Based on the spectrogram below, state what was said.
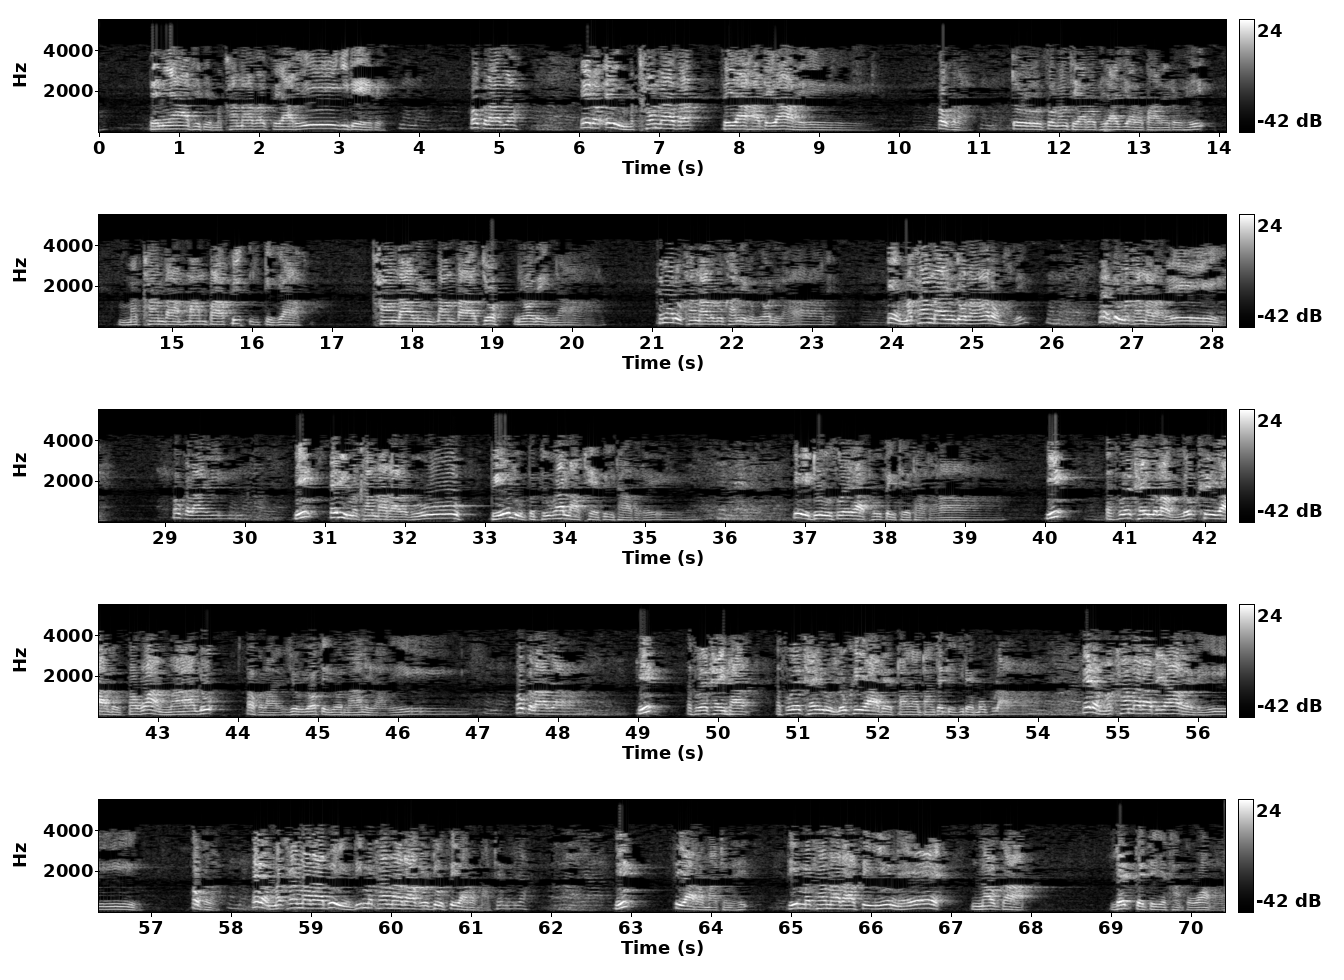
ဘယ်နေရာဖြစ်ဖြစ်မခန္ဓာသောတရားတွေကြီးတယ်ပဲမှန်ပါဟုတ်ကလားဗျာအဲ့တော့အဲ့မခန္ဓာက ဇေယဟာတရားပဲဟုတ်ကလားသူသုံးလုံးဆရာတော်ဘုရားကြီးကတော့ပါတယ်တော့ဟိမခန္ဓာမှန်ပါပိဤတရားခန္ဓာရင်တန်တာကြောမျောလိမ့်များခင်ဗျားတို့ခန္ဓာကလေးခန္ဓာကိုမျောနေတာတဲ့အဲမခန္ဓာရင်တော်လာတော့မှာလေအဲသူမခန္ဓာတာပဲဟုတ်ကလားဟိဒီအဲ့ဒီမခန္ဓာတာကိုဘေးလူဘသူကလာထည့်ပေးထားတယ် လေအေးတို့ဆွဲကထိုးသိမ့်ထည့်ထားတာဟိအဆွဲခိုင်းမလို့လုတ်ခေရလို့ဘဝနာလို့ဟုတ်ကလားရုပ်ရောတိရောနားနေတာလေဟုတ်ကလားဗျာဟိအဆွဲခိုင်းထားအဆွဲခိုင်းလို့လုတ်ခေရတဲ့ဒါရတန်ချက်တည်ကြီးတယ်မဟုတ်ဘူးလားအဲ့တော့မခန္ဓာတရားပဲလေဟုတ်ကလားအဲ့တော့မခန္ဓာတွေ့ရင်ဒီမခန္ဓာကိုတို့သိရတော့မှာထင်မလားဟင်သိရတော့မှထင်တယ်ဟဲ့ ဒီမခန္ဓာရာသိရင်နဲ့နောက်ကလက်တတရခံပေါ်ရမှာ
